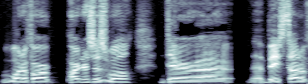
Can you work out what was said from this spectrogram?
one of our partners as well. They're uh, uh based out of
